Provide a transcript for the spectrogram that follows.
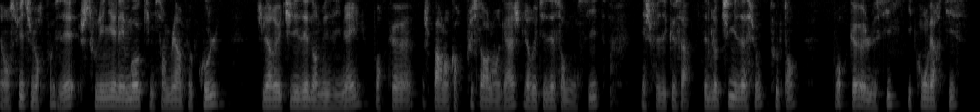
Et ensuite, je me reposais, je soulignais les mots qui me semblaient un peu cool, je les réutilisais dans mes emails pour que je parle encore plus leur langage, je les réutilisais sur mon site, et je faisais que ça. C'était de l'optimisation tout le temps pour que le site il convertisse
